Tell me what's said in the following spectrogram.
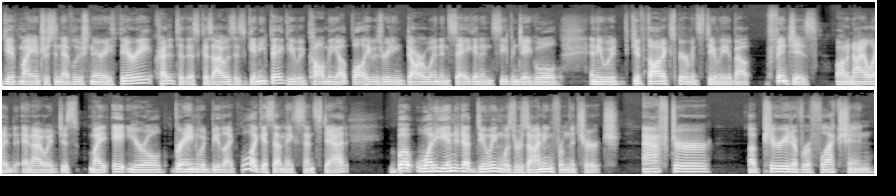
give my interest in evolutionary theory credit to this because I was his guinea pig. He would call me up while he was reading Darwin and Sagan and Stephen Jay Gould, and he would give thought experiments to me about finches on an island. And I would just, my eight year old brain would be like, well, I guess that makes sense, dad. But what he ended up doing was resigning from the church after a period of reflection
